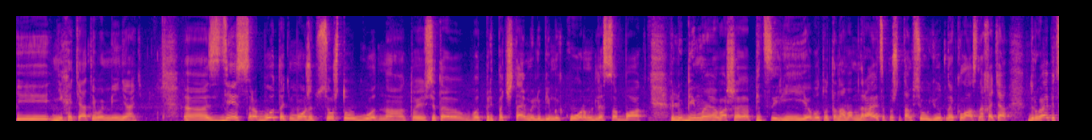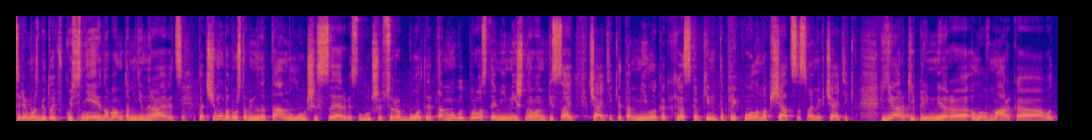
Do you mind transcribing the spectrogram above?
и не хотят его менять. Э, здесь сработать может все что угодно. То есть это вот предпочитаемый любимый корм для собак, любимая ваша пиццерия, вот, вот она вам нравится, потому что там все уютно, классно. Хотя другая пиццерия может готовить вкуснее, но вам там не нравится. Почему? Потому что именно там лучший сервис, лучше все работает. Там могут просто мимишно вам писать в чатике, там мило, как с каким-то приколом общаться с вами в чатике. Яркий пример ловмарка вот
